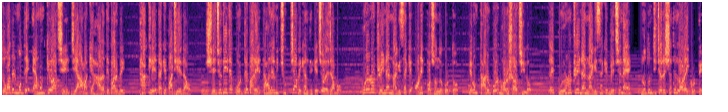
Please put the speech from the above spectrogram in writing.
তোমাদের মধ্যে এমন কেউ আছে যে আমাকে হারাতে পারবে? থাকলে তাকে পাঠিয়ে দাও। সে যদি এটা করতে পারে, তাহলে আমি চুপচাপ এখান থেকে চলে যাব। পুরনো ট্রেনার নাগিসাকে অনেক পছন্দ করত এবং তার উপর ভরসাও ছিল। তাই পুরনো ট্রেনার নাগিসাকে বেছে নেয় নতুন টিচারের সাথে লড়াই করতে।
